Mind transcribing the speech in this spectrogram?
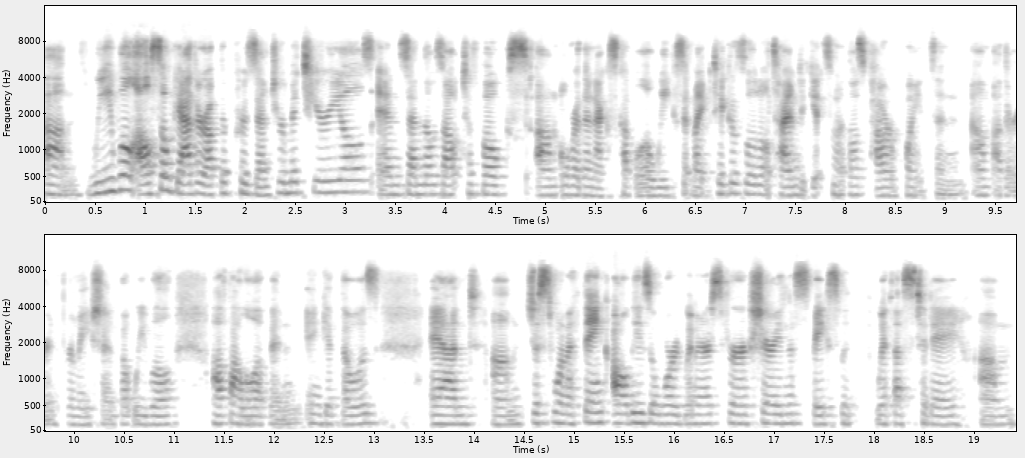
Um, we will also gather up the presenter materials and send those out to folks um, over the next couple of weeks. It might take us a little time to get some of those PowerPoints and um, other information, but we will uh, follow up and, and get those. And um, just want to thank all these award winners for sharing this space with, with us today. Um,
